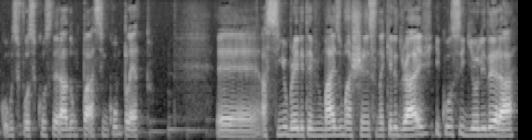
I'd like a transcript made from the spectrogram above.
como se fosse considerado um passe incompleto. É, assim, o Brady teve mais uma chance naquele drive e conseguiu liderar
